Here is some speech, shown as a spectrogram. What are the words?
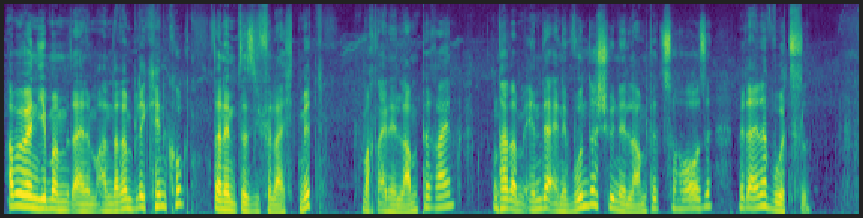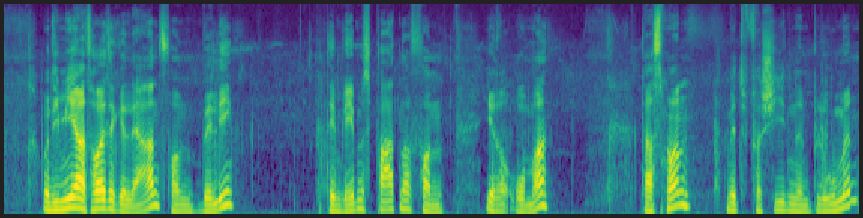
Aber wenn jemand mit einem anderen Blick hinguckt, dann nimmt er sie vielleicht mit, macht eine Lampe rein und hat am Ende eine wunderschöne Lampe zu Hause mit einer Wurzel. Und die Mia hat heute gelernt von Willi, dem Lebenspartner von ihrer Oma, dass man mit verschiedenen Blumen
